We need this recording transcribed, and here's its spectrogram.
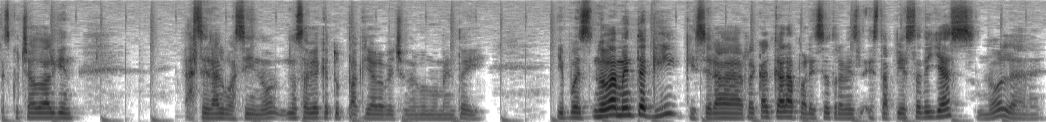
escuchado a alguien hacer algo así, ¿no? No sabía que Tupac ya lo había hecho en algún momento y, y pues nuevamente aquí quisiera recalcar, aparece otra vez esta pieza de jazz, ¿no? La,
